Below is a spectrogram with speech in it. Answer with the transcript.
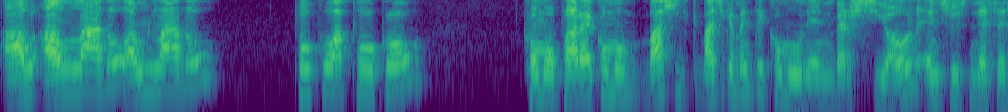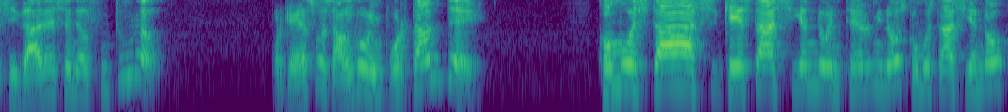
al, al lado, a un lado, poco a poco, como para, como básicamente como una inversión en sus necesidades en el futuro? Porque eso es algo importante. ¿Cómo qué está haciendo en términos, cómo está haciendo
